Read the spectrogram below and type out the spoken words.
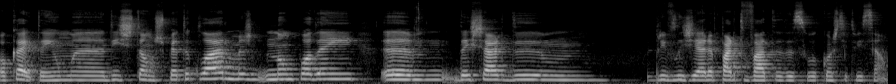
ok, têm uma digestão espetacular, mas não podem hum, deixar de hum, privilegiar a parte Vata da sua constituição.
